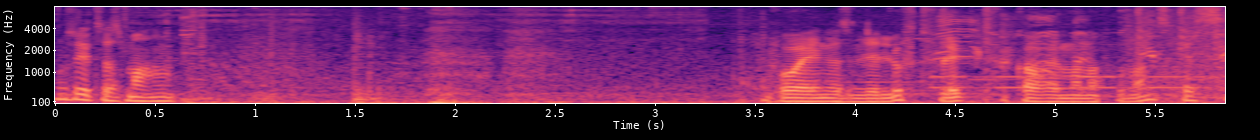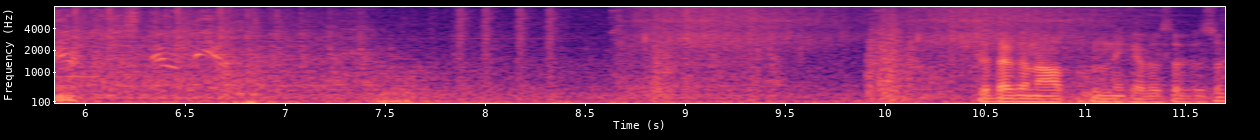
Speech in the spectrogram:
Muss ich das machen? Bevor irgendwas in die Luft fliegt, verkaufe ich immer noch Verbandskissen. Wieder Granaten, ich habe sowieso,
